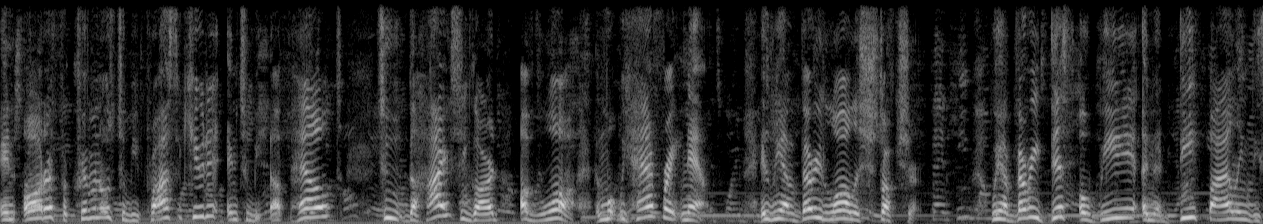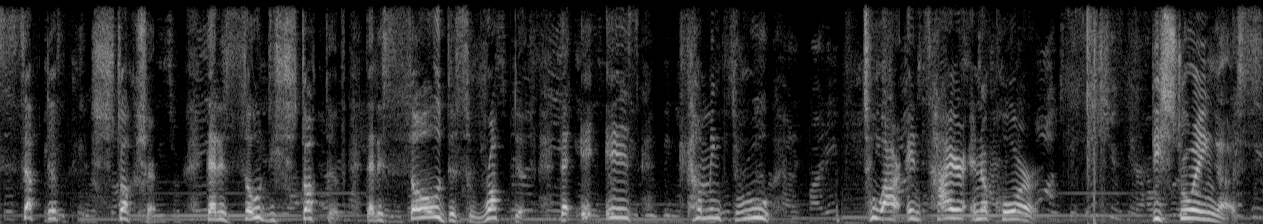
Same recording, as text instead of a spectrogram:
in order for criminals to be prosecuted and to be upheld to the highest regard of law. And what we have right now is we have a very lawless structure. We have very disobedient and a defiling, deceptive structure that is so destructive, that is so disruptive, that it is coming through to our entire inner core destroying us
